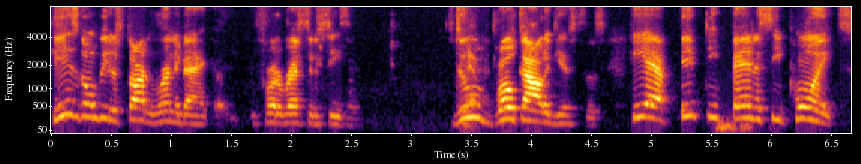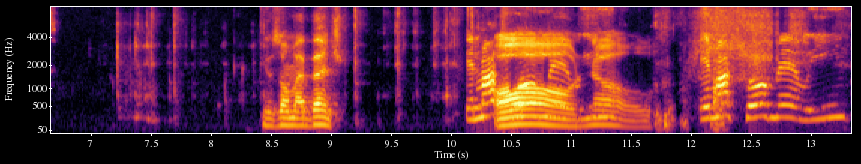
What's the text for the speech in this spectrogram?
he's gonna be the starting running back for the rest of the season. Dude Yeah. broke out against us. He had 50 fantasy points. He was on my bench. In my 12 man Oh league, no. in my 12 man league,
